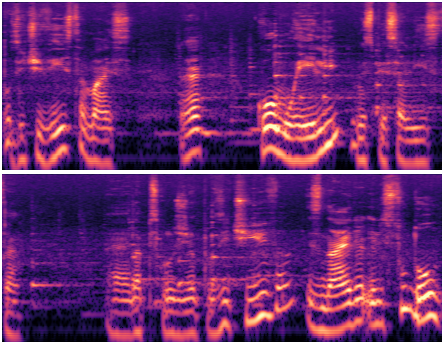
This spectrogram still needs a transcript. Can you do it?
positivista, mas né, como ele, um especialista é, da psicologia positiva, Snyder, ele estudou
